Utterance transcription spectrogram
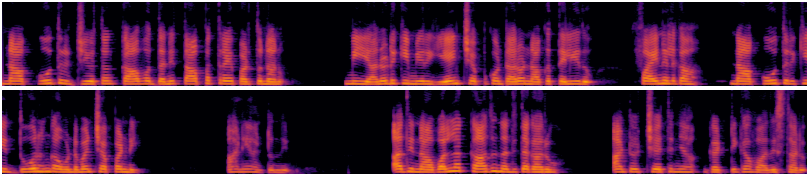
నా కూతురు జీవితం కావద్దని తాపత్రయపడుతున్నాను. మీ అనుడికి మీరు ఏం చెప్పుకుంటారో నాకు తెలియదు ఫైనల్గా నా కూతురికి దూరంగా ఉండమని చెప్పండి. అని అంటుంది. అది నా వల్ల కాదు నందిత గారు అంటూ చైతన్య గట్టిగా వాదిస్తాడు.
